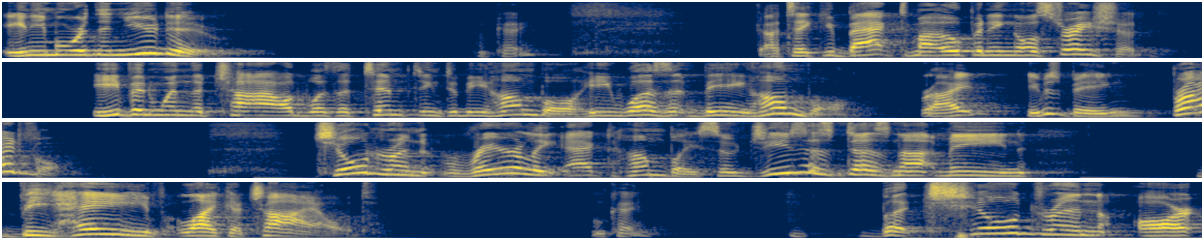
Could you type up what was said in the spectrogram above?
Any more than you do. I take you back to my opening illustration. Even when the child was attempting to be humble, he wasn't being humble, right? He was being prideful. Children rarely act humbly. So Jesus does not mean behave like a child. Okay? But children are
